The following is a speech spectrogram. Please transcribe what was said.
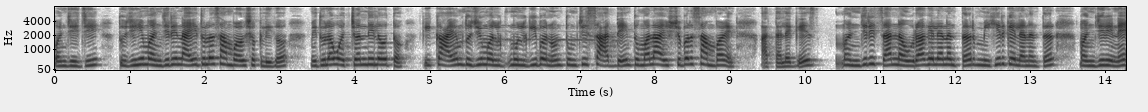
पण जीजी तुझी ही मंजिरी नाही तुला सांभाळू शकली गं. मी तुला वचन दिलं होतं की कायम तुझी मल मुलगी बनून तुमची साथ देईन तुम्हाला आयुष्यभर सांभाळेन. आता लगेच मंजिरीचा नवरा गेल्यानंतर मिहीर गेल्यानंतर मंजिरीने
